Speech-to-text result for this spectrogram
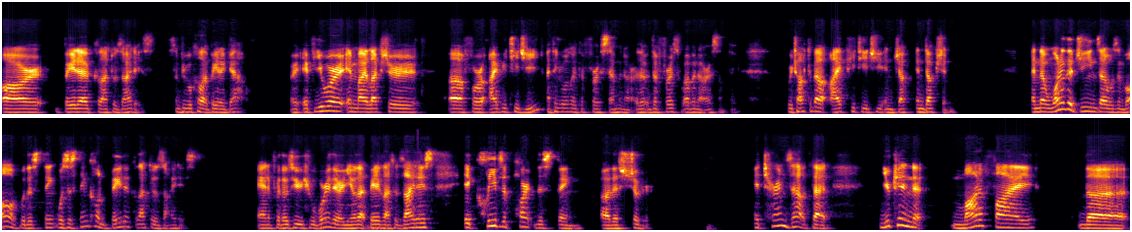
are beta galactosidase. Some people call it beta gal. Right? If you were in my lecture uh, for IPTG, I think it was like the first seminar, the, the first webinar or something, we talked about IPTG induction. And then one of the genes that was involved with this thing was this thing called beta galactosidase. And for those of you who were there, you know that beta galactosidase, it cleaves apart this thing, uh, this sugar. It turns out that you can modify the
